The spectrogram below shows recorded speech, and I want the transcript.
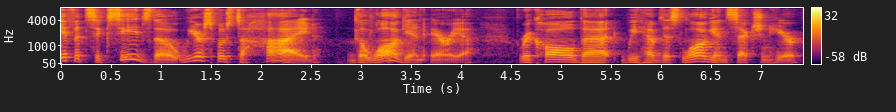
if it succeeds, though, we are supposed to hide the login area. Recall that we have this login section here.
